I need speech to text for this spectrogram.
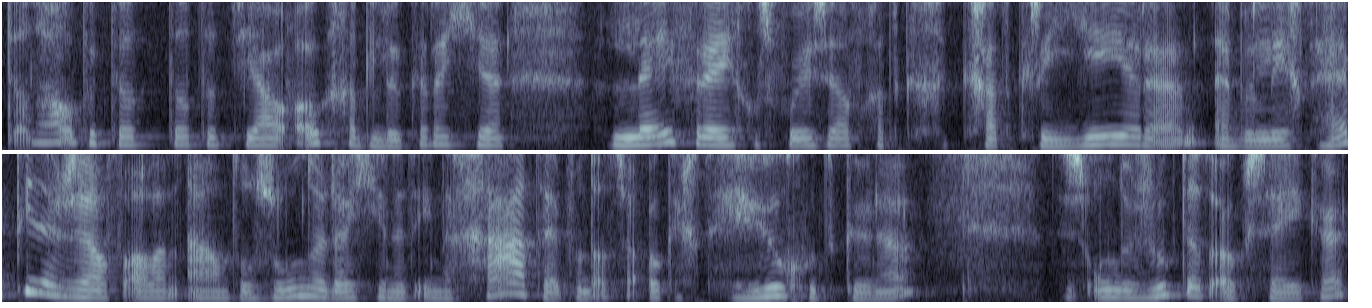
dat hoop ik dat, dat het jou ook gaat lukken. Dat je leefregels voor jezelf gaat, gaat creëren. En wellicht heb je er zelf al een aantal zonder dat je het in de gaten hebt. Want dat zou ook echt heel goed kunnen. Dus onderzoek dat ook zeker.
